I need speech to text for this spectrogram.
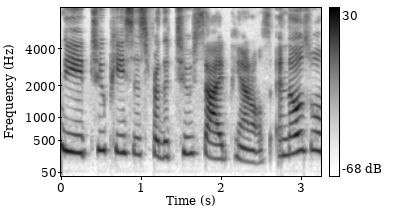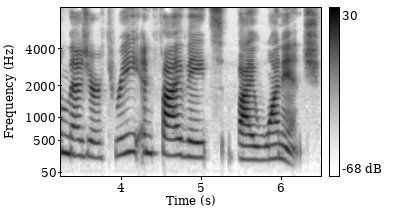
need two pieces for the two side panels and those will measure 3 and 5 eighths by 1 inch.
